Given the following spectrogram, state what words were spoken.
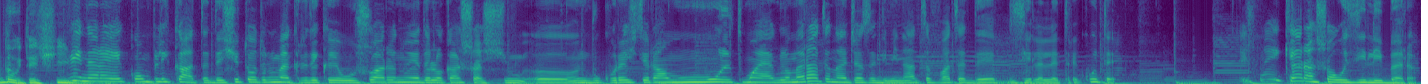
Da, uite, și Vinerea e complicată, deși toată lumea crede că e ușoară, nu e deloc așa. Și uh, în București era mult mai aglomerat în această dimineață față de zilele trecute. Deci nu e chiar așa o zi liberă.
